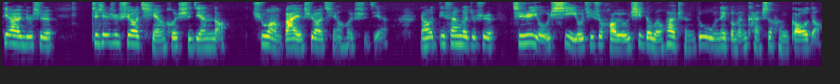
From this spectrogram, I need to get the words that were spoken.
第二就是这些是需要钱和时间的，去网吧也需要钱和时间。然后第三个就是。其实游戏，尤其是好游戏的文化程度，那个门槛是很高的。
